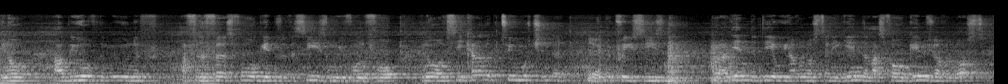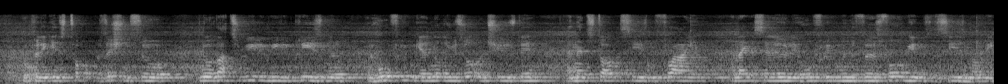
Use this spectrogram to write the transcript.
You know, I'll be over the moon if after the first four games of the season we've won four. You know, obviously you can't look too much into, yeah. into pre-season, but at the end of the day we haven't lost any game. The last four games we haven't lost. We're playing against top opposition, so you know that's really, really pleasing, and, and hopefully we can get another result on Tuesday and then start the season flying. Like I said earlier, hopefully we win the first four games of the season. I'll be,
